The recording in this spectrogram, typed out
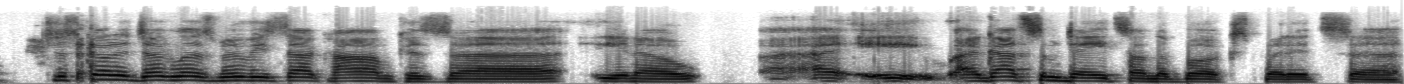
just go to douglasmovies.com because, uh, you know, I, I got some dates on the books, but it's, uh,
